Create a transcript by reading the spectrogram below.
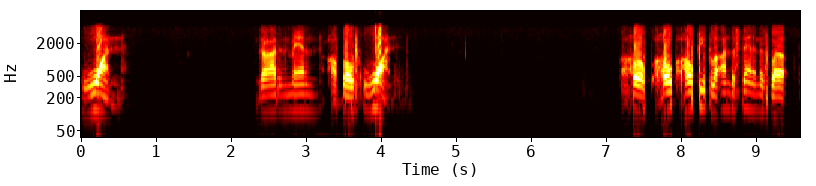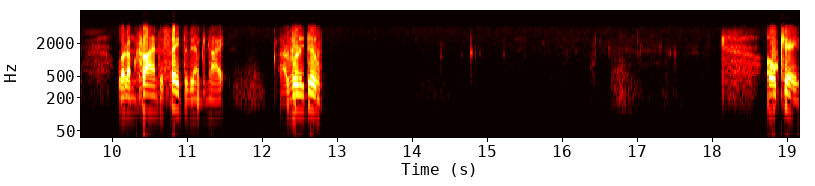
one. God and man are both one. I hope I hope I hope people are understanding this what what I'm trying to say to them tonight. I really do. Okay.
